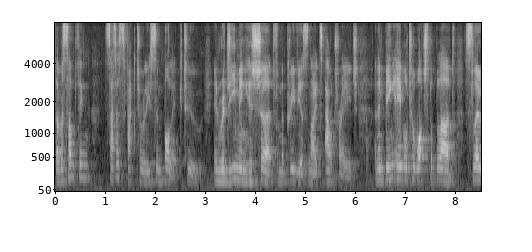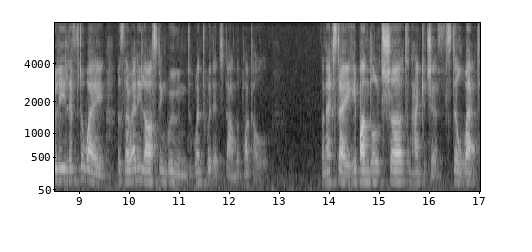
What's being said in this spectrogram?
There was something satisfactorily symbolic, too, in redeeming his shirt from the previous night's outrage and in being able to watch the blood slowly lift away as though any lasting wound went with it down the plug hole. The next day, he bundled shirt and handkerchief, still wet,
